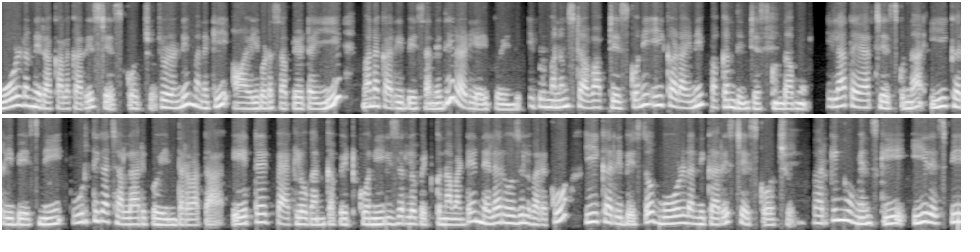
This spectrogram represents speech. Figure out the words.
బోల్డ్ అన్ని రకాల కర్రీస్ చేసుకోవచ్చు. చూడండి మనకి ఆయిల్ కూడా సపరేట్ అయ్యి మన కర్రీ బేస్ అనేది రెడీ అయిపోయింది. ఇప్పుడు మనం స్టవ్ ఆఫ్ చేసుకొని ఈ కడాయిని పక్కన దించేసుకుందాము. ఇలా తయారు చేసుకున్న ఈ కర్రీ బేస్ని పూర్తిగా చల్లారిపోయిన తర్వాత ఎయిర్ టైట్ ప్యాక్లో గనక పెట్టుకొని ఫ్రీజర్లో పెట్టుకున్నామంటే నెల రోజుల వరకు ఈ కర్రీ బేస్తో బోల్డ్ అన్ని కర్రీస్ చేసుకోవచ్చు. వర్కింగ్ ఉమెన్స్కి ఈ రెసిపీ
